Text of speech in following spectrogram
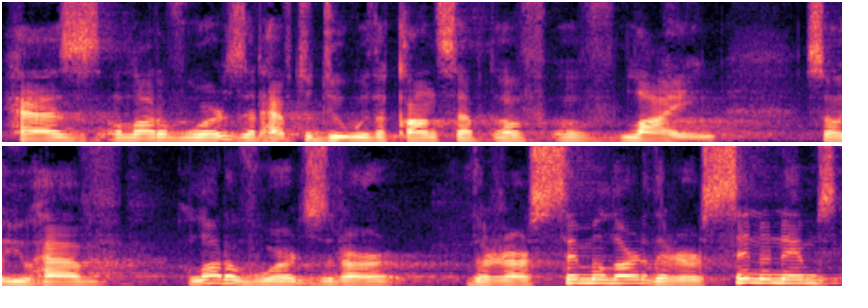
has a lot of words that have to do with the concept of, of lying. So you have a lot of words that are, that are similar, that are synonyms,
